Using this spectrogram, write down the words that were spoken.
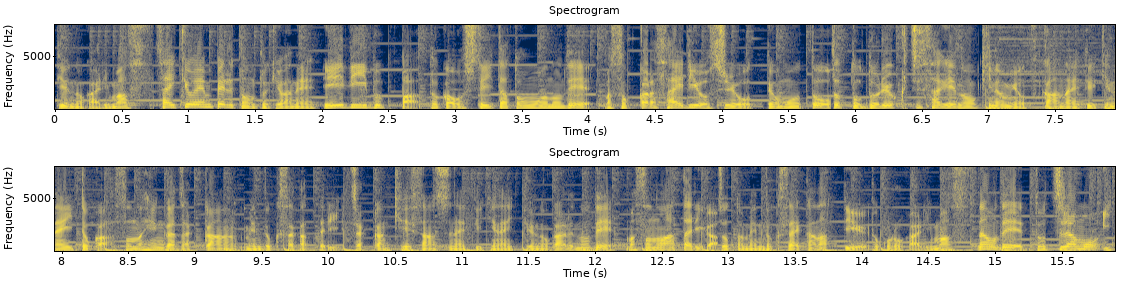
ていうのがあります。最強エンペルトの時はね、AD 物販とかをしていたと思うので、まあ、そっから再利用しようって思うと、ちょっと努力値下げの木の実を使わないといけないとか、その辺が若干めんどくさかったり、若干計算しないといけないっていうのがあるので、まあ、そのあたりがちょっとめんどくさいかなっていうところがあります。なので、どちらも一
